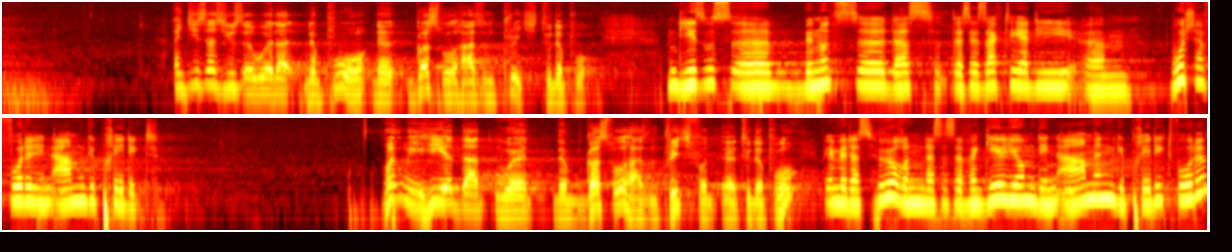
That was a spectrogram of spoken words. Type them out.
And Jesus used a word that the poor, the gospel hasn't preached to the poor. Und Jesus äh, benutzte das, dass er sagte ja, die ähm, Botschaft wurde den Armen gepredigt. When we hear that word, the gospel hasn't preached for, uh, to the poor, Wenn wir das hören, dass das Evangelium den Armen gepredigt wurde,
